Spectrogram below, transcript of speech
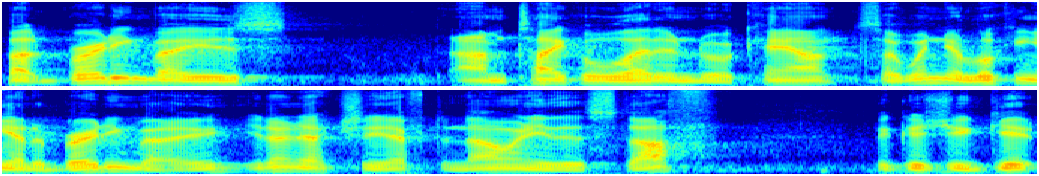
But breeding values um, take all that into account. So when you're looking at a breeding value, you don't actually have to know any of this stuff because you get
